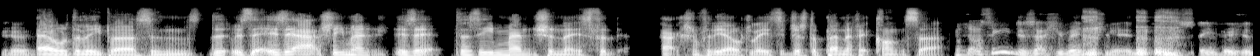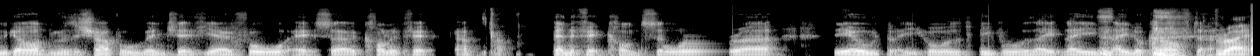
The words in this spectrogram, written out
yeah. elderly person's. Is it? Is it actually meant? Is it? Does he mention that it's for action for the elderly? Is it just a benefit concert? I think he does actually mention it in the scene where he's in the garden with the shovel. Mention it, you know, for it's a benefit uh, benefit concert for uh, the elderly or the people they they, they look after. Right.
